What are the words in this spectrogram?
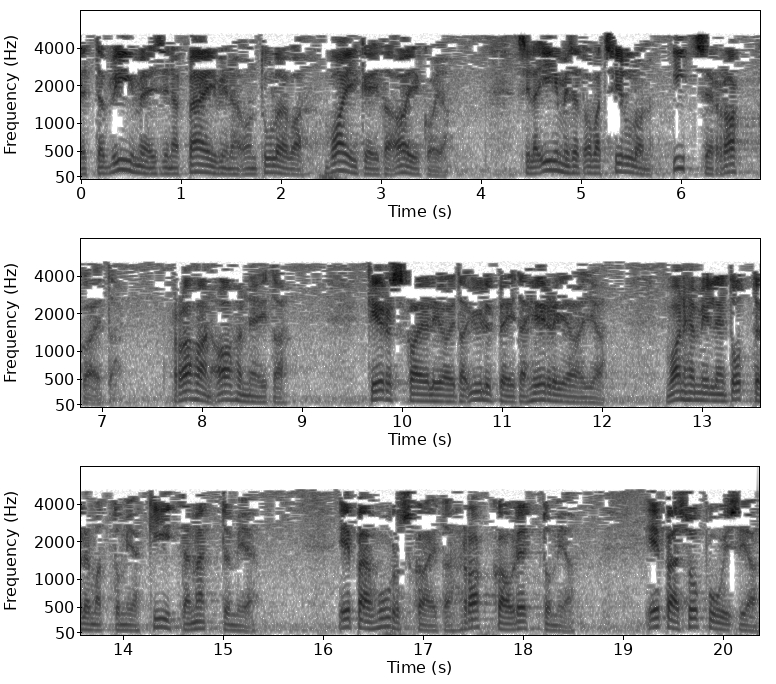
että viimeisinä päivinä on tuleva vaikeita aikoja, sillä ihmiset ovat silloin itse rakkaita, rahan ahneita, kerskailijoita, ylpeitä herjaajia, vanhemmilleen tottelemattomia, kiittämättömiä, epähurskaita, rakkaudettomia, epäsopuisia,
